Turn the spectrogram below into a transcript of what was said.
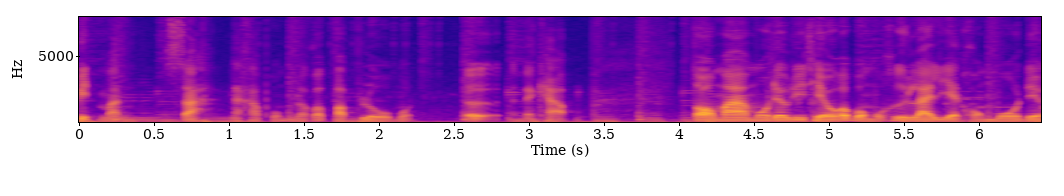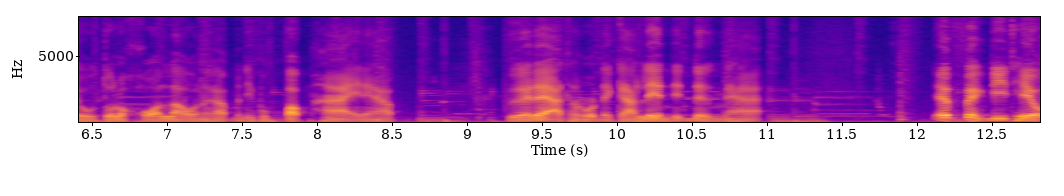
ปิดมันซะนะครับผมแล้วก็ปรับโลหมดเออนะครับ ต่อมาโมเดลดีเทลครับผมก็คือรายละเอียดของโมเดลตัวละครเรานะครับ อันนี้ผมปรับไฮนะครับ เพื่อได้อัตรรสในการเล่นนิดนึงนะฮะเอฟเฟกต์ดีเทล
